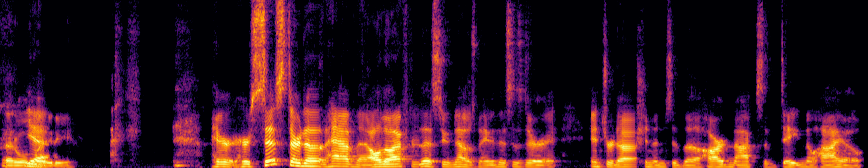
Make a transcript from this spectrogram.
That old Yeah. lady. Her her sister doesn't have that. Although after this, who knows? Maybe this is her introduction into the hard knocks of Dayton, Ohio.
